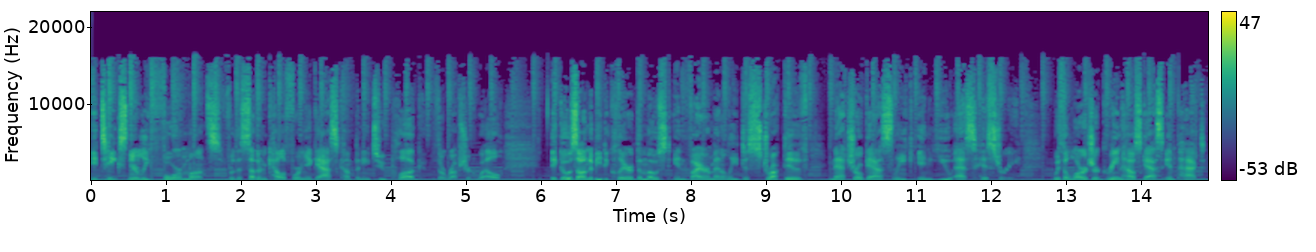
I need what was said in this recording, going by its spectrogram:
It takes nearly four months for the Southern California Gas Company to plug the ruptured well. It goes on to be declared the most environmentally destructive natural gas leak in U.S. history, with a larger greenhouse gas impact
